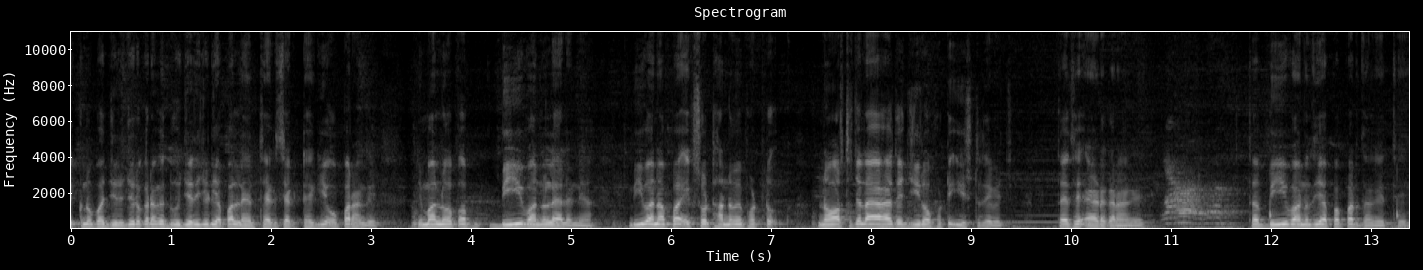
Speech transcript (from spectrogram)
ਇੱਕ ਨੂੰ ਆਪਾਂ 0 0 ਕਰਾਂਗੇ, ਦੂਜੇ ਦੀ ਜਿਹੜੀ ਆਪਾਂ ਲੈਂਥ ਐਗਜ਼ੈਕਟ ਹੈਗੀ ਉਹ ਭਰਾਂਗੇ। ਜੇ ਮੰਨ ਲਓ ਆਪਾਂ B1 ਲੈ ਲੈਂਦੇ ਆ B1 ਆਪਾਂ 198 ਫੁੱਟ ਨਾਰਥ ਚ ਲਾਇਆ ਹੋਇਆ ਤੇ 0 ਫੁੱਟ ਈਸਟ ਦੇ ਵਿੱਚ, ਤਾਂ ਇੱਥੇ ਐਡ ਕਰਾਂਗੇ। ਤਾਂ B1 ਦੀ ਆਪਾਂ ਭਰ ਦਾਂਗੇ ਇੱਥੇ।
